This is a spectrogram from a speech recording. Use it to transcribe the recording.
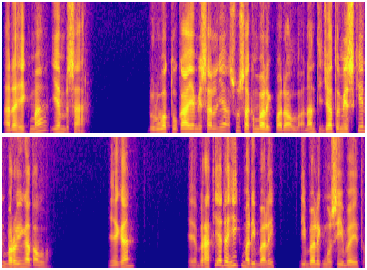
Ada hikmah yang besar. Dulu waktu kaya misalnya susah kembali kepada Allah. Nanti jatuh miskin baru ingat Allah. Ya kan? Ya, berarti ada hikmah di balik di balik musibah itu.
